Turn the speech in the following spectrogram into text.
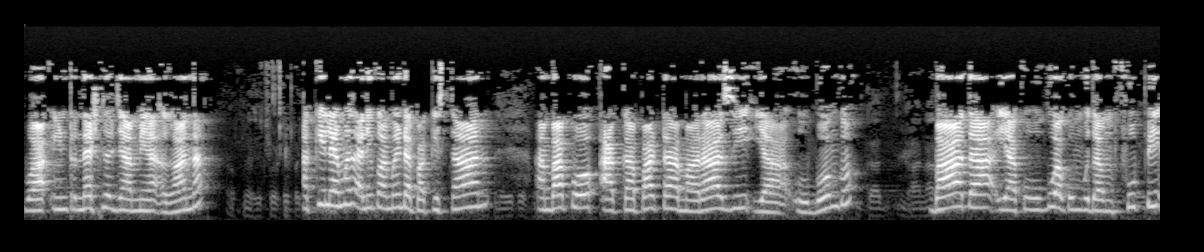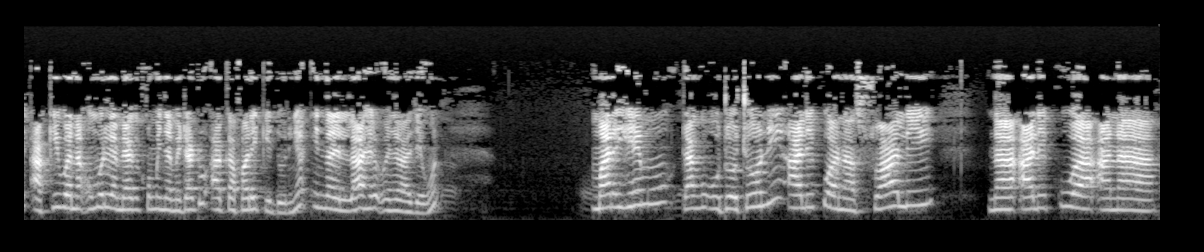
wa international jamia ghana. Akil ahmad alikuwa ameenda pakistan ambapo akapata marazi ya ubongo baada ya kuugua kwa muda mfupi akiwa na umri wa miaka kumi na mitatu akafariki dunia. Inalillahi lillahi wa marehemu tangu utotoni alikuwa na swali na alikuwa ana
